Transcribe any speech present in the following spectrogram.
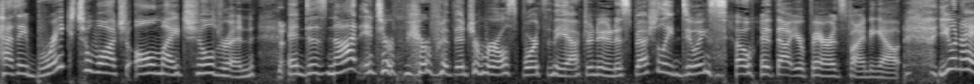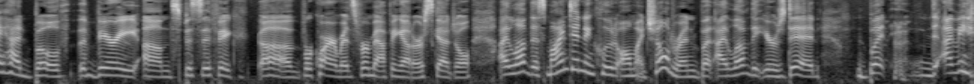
Has a break to watch all my children and does not interfere with intramural sports in the afternoon, especially doing so without your parents finding out. You and I had both the very um, specific uh, requirements for mapping out our schedule. I love this. Mine didn't include all my children, but I love that yours did. But I mean,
